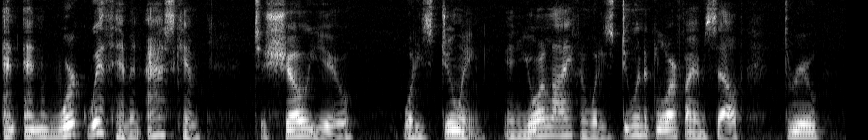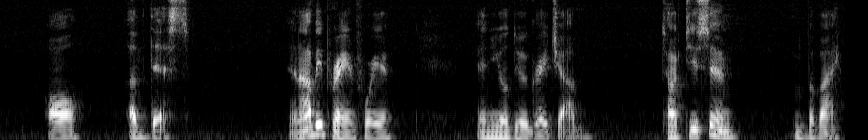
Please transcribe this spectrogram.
and, and work with Him and ask Him to show you what He's doing in your life and what He's doing to glorify Himself through all of this. And I'll be praying for you, and you'll do a great job. Talk to you soon. Bye bye.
